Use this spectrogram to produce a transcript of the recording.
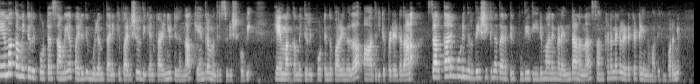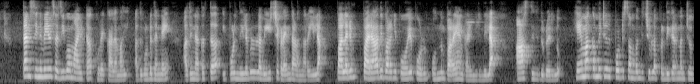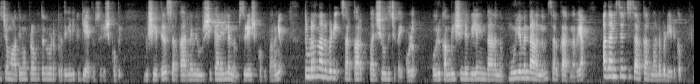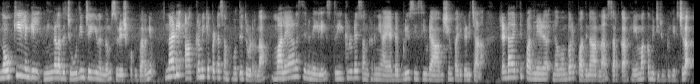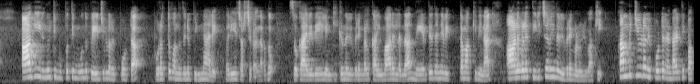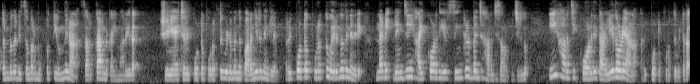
Hema committee report സമയപരിധി മൂലം തനിക്ക് പരിശോധിക്കാൻ കഴിഞ്ഞിട്ടില്ലെന്ന് കേന്ദ്രമന്ത്രി സുരേഷ് ഗോപി. ഹേമ കമ്മിറ്റി റിപ്പോർട്ട് എന്ന് പറയുന്നത് ആദരിക്കപ്പെടേണ്ടതാണ്. സർക്കാരും കൂടി നിർദ്ദേശിക്കുന്ന തരത്തിൽ പുതിയ തീരുമാനങ്ങൾ എന്താണെന്ന് സംഘടനകൾ എടുക്കട്ടെ എന്നും അദ്ദേഹം പറഞ്ഞു. താൻ സിനിമയിൽ സജീവമായിട്ട് കുറെ കാലമായി. അതുകൊണ്ട് തന്നെ അതിനകത്ത് ഇപ്പോൾ നിലവിലുള്ള വീഴ്ചകൾ എന്താണെന്നറിയില്ല പലരും പരാതി പറഞ്ഞു പോയപ്പോഴും ഒന്നും പറയാൻ കഴിഞ്ഞിരുന്നില്ല. ആ സ്ഥിതി തുടരുന്നു. ഹേമ കമ്മിറ്റി റിപ്പോർട്ട് സംബന്ധിച്ചുള്ള പ്രതികരണം ചോദിച്ച മാധ്യമപ്രവർത്തകരോട് പ്രതികരിക്കുകയായിരുന്നു സുരേഷ് ഗോപി. വിഷയത്തിൽ സർക്കാരിനെ വിമർശിക്കാനില്ലെന്നും സുരേഷ് ഗോപി പറഞ്ഞു. തുടർ നടപടി സർക്കാർ പരിശോധിച്ച് കൈക്കൊള്ളും. ഒരു കമ്മീഷന്റെ വില എന്താണെന്നും മൂല്യം എന്താണെന്നും സർക്കാരിനറിയാം. അതനുസരിച്ച് സർക്കാർ നടപടിയെടുക്കും. നോക്കിയില്ലെങ്കിൽ നിങ്ങൾ അത് ചോദ്യം ചെയ്യുമെന്നും സുരേഷ് ഗോപി പറഞ്ഞു. നടി ആക്രമിക്കപ്പെട്ട സംഭവത്തെ തുടർന്ന് മലയാള സിനിമയിലെ സ്ത്രീകളുടെ സംഘടനയായ ഡബ്ല്യു ആവശ്യം പരിഗണിച്ചാണ് രണ്ടായിരത്തി പതിനേഴ് നവംബർ പതിനാറിന് സർക്കാർ ഹേമ കമ്മിറ്റി രൂപീകരിച്ചത്. ആകെ ഇരുന്നൂറ്റി മുപ്പത്തി മൂന്ന് പേജുള്ള റിപ്പോർട്ട് പുറത്തു വന്നതിനു പിന്നാലെ വലിയ ചർച്ചകൾ നടന്നു. സ്വകാര്യതയെ ലംഘിക്കുന്ന വിവരങ്ങൾ കൈമാറില്ലെന്ന് നേരത്തെ തന്നെ വ്യക്തമാക്കിയതിനാൽ ആളുകളെ തിരിച്ചറിയുന്ന വിവരങ്ങൾ ഒഴിവാക്കി. കമ്മിറ്റിയുടെ റിപ്പോർട്ട് രണ്ടായിരത്തി പത്തൊൻപത് ഡിസംബർ മുപ്പത്തിയൊന്നിനാണ് സർക്കാരിന് കൈമാറിയത്. ശനിയാഴ്ച റിപ്പോർട്ട് പുറത്തുവിടുമെന്ന് പറഞ്ഞിരുന്നെങ്കിലും റിപ്പോർട്ട് പുറത്തു വരുന്നതിനെതിരെ നടി രഞ്ജിനി ഹൈക്കോടതിയിൽ സിംഗിൾ ബെഞ്ച് ഹർജി സമർപ്പിച്ചിരുന്നു. ഈ ഹർജി കോടതി തള്ളിയതോടെയാണ് റിപ്പോർട്ട് പുറത്തുവിട്ടത്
